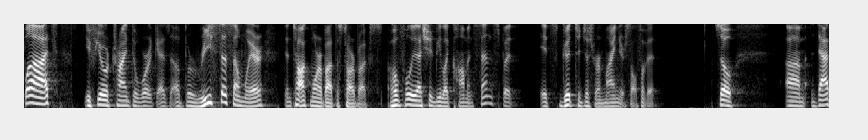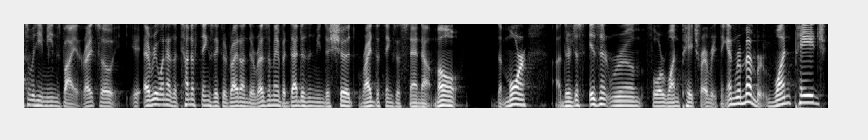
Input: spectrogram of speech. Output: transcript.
But if you're trying to work as a barista somewhere, then talk more about the Starbucks. Hopefully, that should be like common sense, but it's good to just remind yourself of it. So, um, that's what he means by it, right? So everyone has a ton of things they could write on their resume, but that doesn't mean they should write the things that stand out mo- the more. Uh, there just isn't room for one page for everything. And remember, one page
